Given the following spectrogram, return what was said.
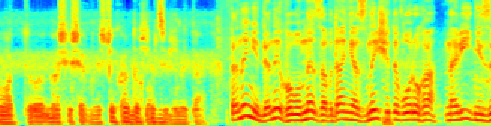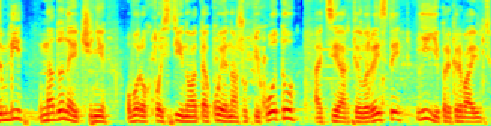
От, наші ще ближче хлопці були так. Та нині для них головне завдання знищити ворога на рідній землі на Донеччині. Ворог постійно атакує нашу піхоту, а ці артилеристи її прикривають.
